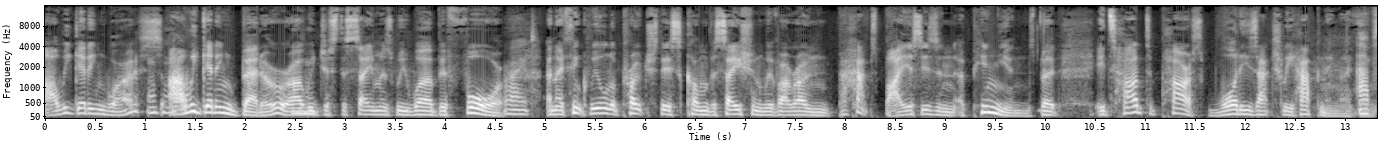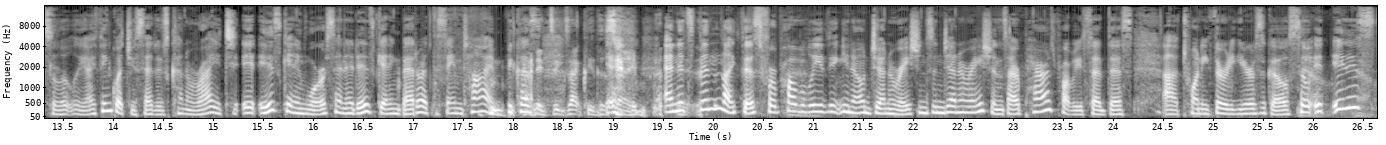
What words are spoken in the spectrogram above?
Are we getting worse? Mm-hmm. Are we getting better? Or are we just the same as we were before? Right. And I think we all approach this conversation with our own, perhaps, biases and opinions, but it's hard to parse what is actually happening, I think. Absolutely. I think what you said is kind of right. It is getting worse and it is getting better at the same time because and it's exactly the same. and it's been like this for probably the, you know generations and generations. Our parents probably said this uh, 20, 30 years ago. So Yeah, it, it is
